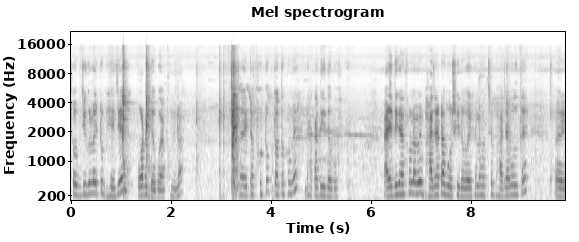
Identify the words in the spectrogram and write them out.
সবজিগুলো একটু ভেজে পরে দেবো এখন না। এটা ফুটুক ততক্ষণে ঢাকা দিয়ে দেবো। আর এদিকে এখন আমি ভাজাটা বসিয়ে দেবো। এখানে হচ্ছে ভাজা বলতে ওই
